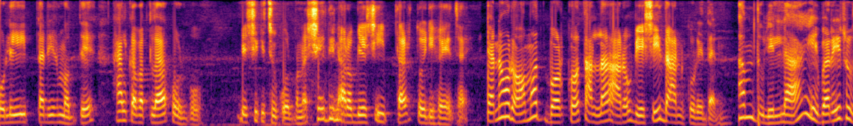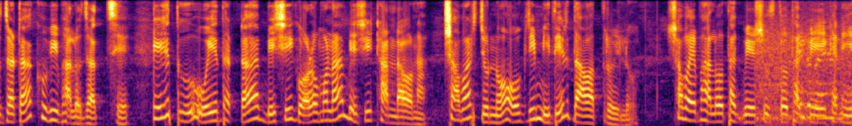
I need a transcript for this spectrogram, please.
বলি ইফতারির মধ্যে হালকা পাতলা করব। বেশি কিছু করব না, সেদিন আরও বেশি ইফতার তৈরি হয়ে যায়। কেন রহমত বরকত আল্লাহ আরও বেশি দান করে দেন। আলহামদুলিল্লাহ এবারের রোজাটা খুবই ভালো যাচ্ছে। যেহেতু ওয়েদারটা বেশি গরমও না বেশি ঠান্ডাও না। সবার জন্য অগ্রিম ঈদের দাওয়াত রইল। সবাই ভালো থাকবে সুস্থ থাকবে এখানেই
